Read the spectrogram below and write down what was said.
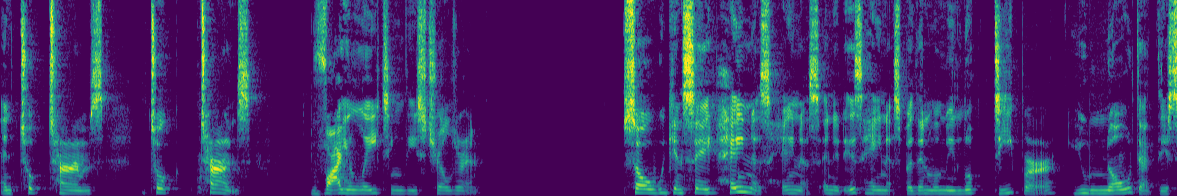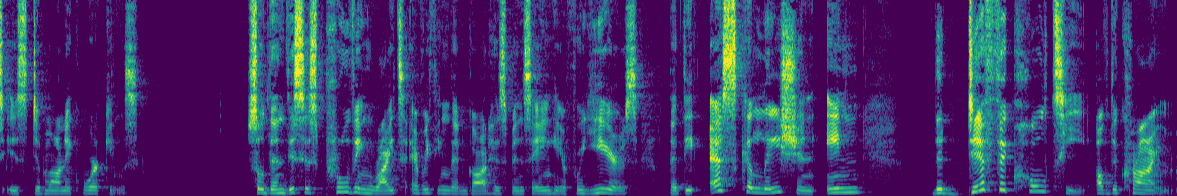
and took turns, took turns violating these children. So we can say heinous, heinous, and it is heinous. But then when we look deeper, you know that this is demonic workings. So then this is proving right everything that God has been saying here for years that the escalation in the difficulty of the crime,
